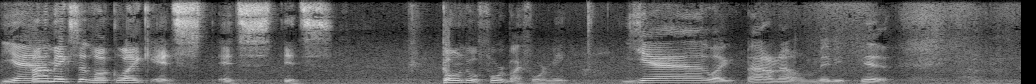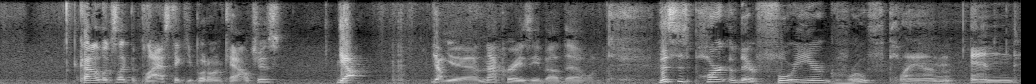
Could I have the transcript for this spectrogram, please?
yeah. kind of makes it look like it's it's it's going to a four x four meet. Yeah, like I don't know, maybe yeah. Kind of looks like the plastic you put on couches. Yeah, yeah. Yeah, I'm not crazy about that one. This is part of their four year growth plan, and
